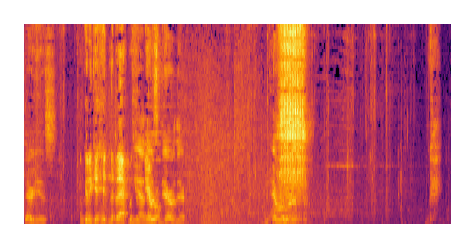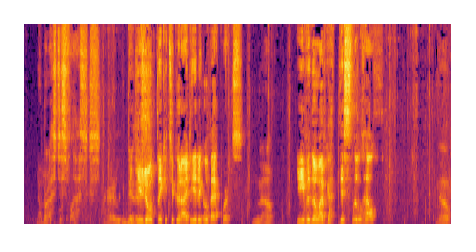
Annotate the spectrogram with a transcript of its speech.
There he is. I'm gonna get hit in the back with yeah, an arrow. Yeah, there's an arrow there. An arrower. Okay. No more Estus flasks. Alright, we can do And this. you don't think it's a good idea to go backwards? No. Even though I've got this little health? No.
